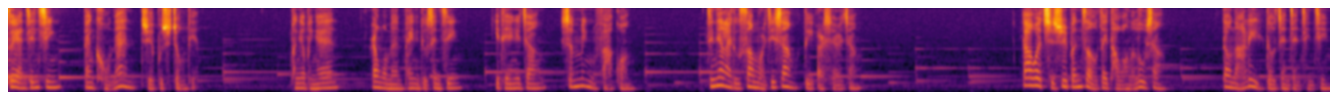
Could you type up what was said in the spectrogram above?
虽然艰辛，但苦难绝不是终点。朋友平安，让我们陪你读圣经，一天一章，生命发光。今天来读《撒母耳记上》第二十二章。大卫持续奔走在逃亡的路上，到哪里都战战兢兢。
